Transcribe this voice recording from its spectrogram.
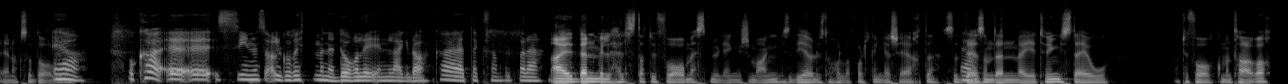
er nokså dårlig. ja. Og hva er, er, synes algoritmen er dårlig innlegg, da? Hva er et eksempel på det? Nei, den vil helst at du får mest mulig engasjement, så de har lyst til å holde folk engasjerte. Så Ja. det som den veier tyngst, det er jo at du får kommentarer.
